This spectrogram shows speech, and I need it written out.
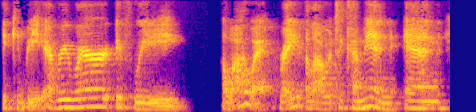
it can be everywhere if we allow it, right? Allow it to come in. And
